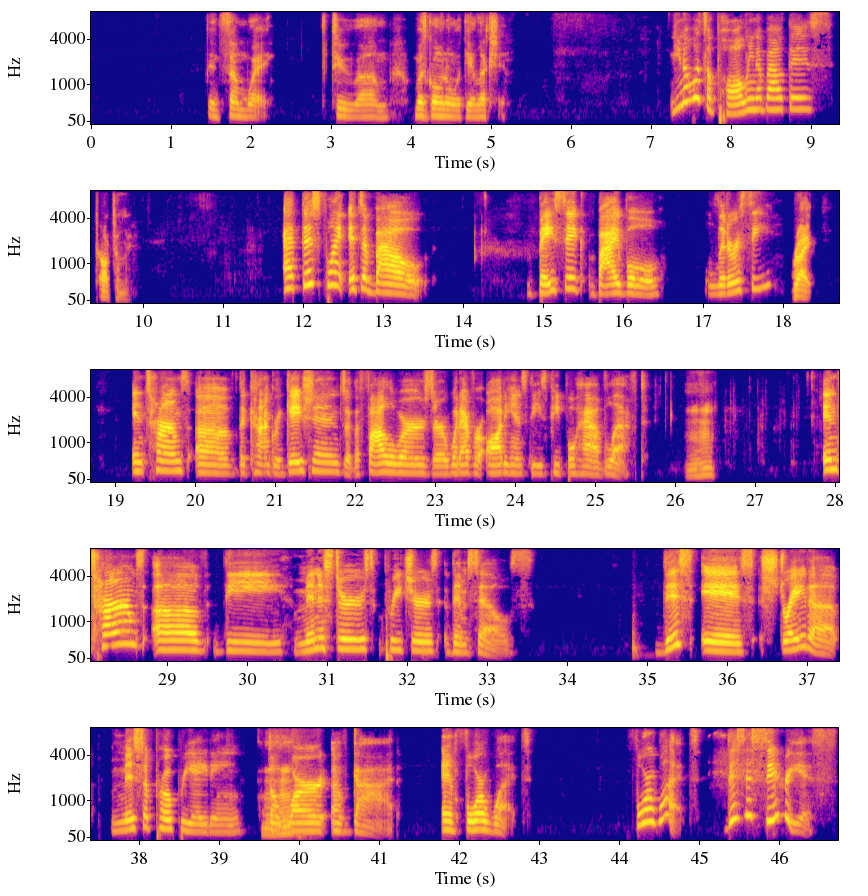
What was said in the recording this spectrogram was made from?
in some way to um what's going on with the election. You know what's appalling about this? Talk to me. At this point, it's about basic Bible literacy Right. in terms of the congregations or the followers or whatever audience these people have left. Mm-hmm. In terms of the ministers, preachers themselves, this is straight up misappropriating the Mhm. word of God. And for what? For what? This is serious.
